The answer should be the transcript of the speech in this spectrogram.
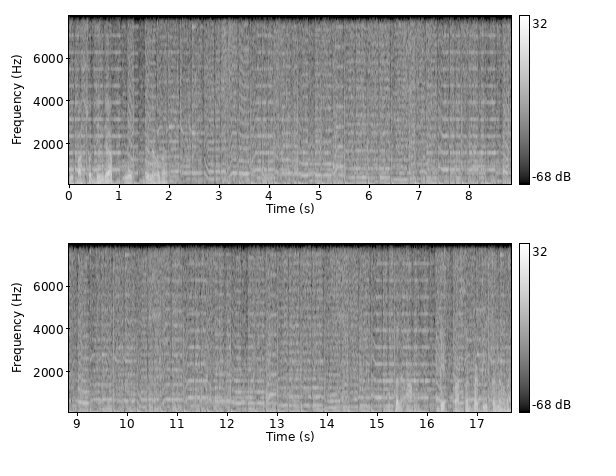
जो पासवर्ड देंगे आप, वो देना होगा। उसके बाद पासवर्ड पर क्लिक करना होगा।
